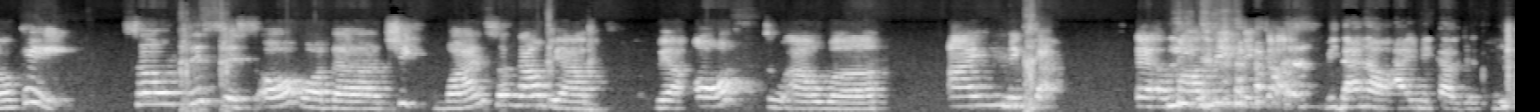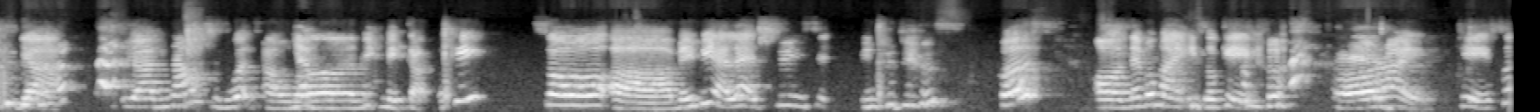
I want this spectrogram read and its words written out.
Okay. So this is all for the cheek one. So now we are we are off to our eye makeup. Uh, our lip makeup. we done our eye makeup just Yeah. We are now towards our yep. lip makeup. Okay. So uh maybe I let Shu introduce first. Oh, never mind. It's okay. All right. Okay, so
